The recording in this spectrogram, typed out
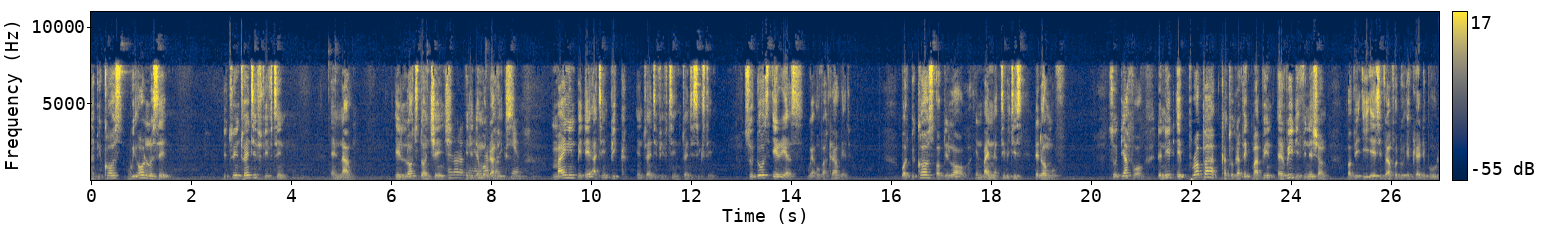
Now because we all know say between 2015 and now, a lot don't change lot in the demographics. Yeah. Mining be there at a peak in 2015, 2016. So those areas were overcrowded. But because of the law in mining activities, they don't move. So therefore, they need a proper cartographic mapping, a redefinition of the EAs if you want to do a credible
